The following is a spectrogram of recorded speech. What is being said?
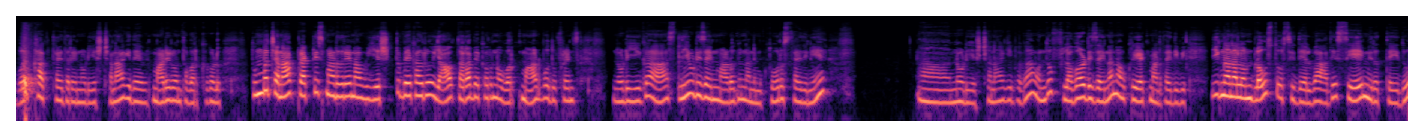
ವರ್ಕ್ ಹಾಕ್ತಾ ನೋಡಿ, ಎಷ್ಟು ಚೆನ್ನಾಗಿದೆ. ಮಾಡಿರುವಂಥ ವರ್ಕ್ಗಳು. ತುಂಬ ಚೆನ್ನಾಗಿ ಪ್ರಾಕ್ಟೀಸ್ ಮಾಡಿದ್ರೆ ನಾವು ಎಷ್ಟು ಬೇಕಾದರೂ ಯಾವ ಥರ ಬೇಕಾದ್ರೂ ನಾವು ವರ್ಕ್ ಮಾಡ್ಬೋದು ಫ್ರೆಂಡ್ಸ್. ನೋಡಿ ಈಗ ಸ್ಲೀವ್ ಡಿಸೈನ್ ಮಾಡೋದು ನಾನು ನಿಮಗೆ ತೋರಿಸ್ತಾ ಇದ್ದೀನಿ. ನೋಡಿ ಎಷ್ಟು ಚೆನ್ನಾಗಿ ಇವಾಗ ಒಂದು ಫ್ಲವರ್ ಡಿಸೈನ್ನ ನಾವು ಕ್ರಿಯೇಟ್ ಮಾಡ್ತಾ ಇದ್ದೀವಿ. ಈಗ ನಾನು ಅಲ್ಲೊಂದು ಬ್ಲೌಸ್ ತೋರಿಸಿದ್ದೆ ಅಲ್ವಾ? ಅದೇ ಸೇಮ್ ಇರುತ್ತೆ ಇದು.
